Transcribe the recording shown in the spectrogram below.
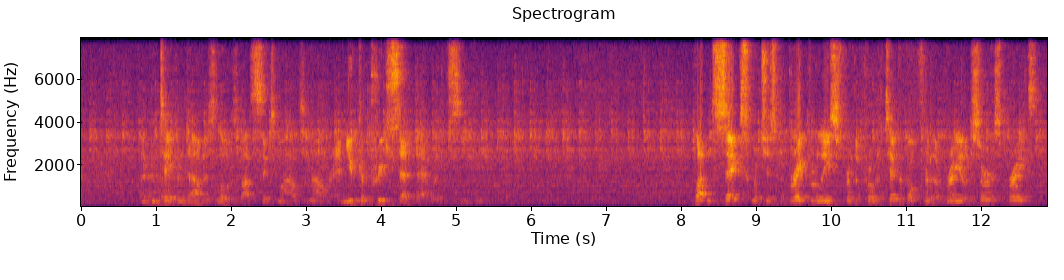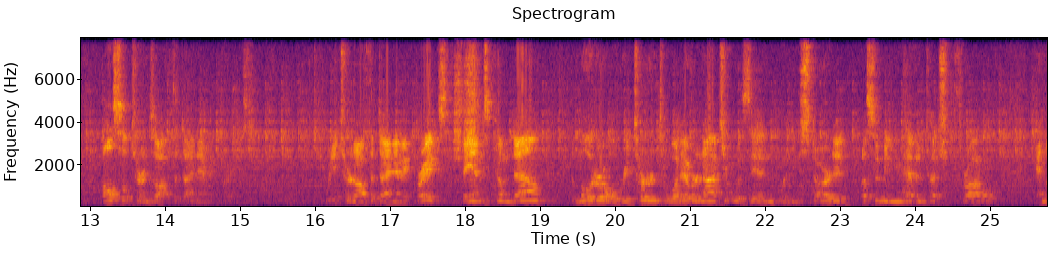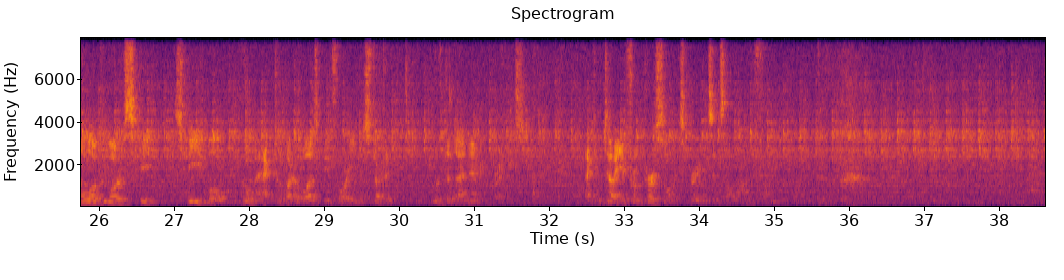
you can take them down as low as about six miles an hour, and you can preset that with a CV. Button six, which is the brake release for the prototypical, for the regular service brakes, also turns off the dynamic brakes. When you turn off the dynamic brakes, the fans come down, the motor will return to whatever notch it was in when you started, assuming you haven't touched the throttle, and the locomotive speed, speed will go back to what it was before you started with the dynamic brakes. I can tell you from personal experience, it's a lot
